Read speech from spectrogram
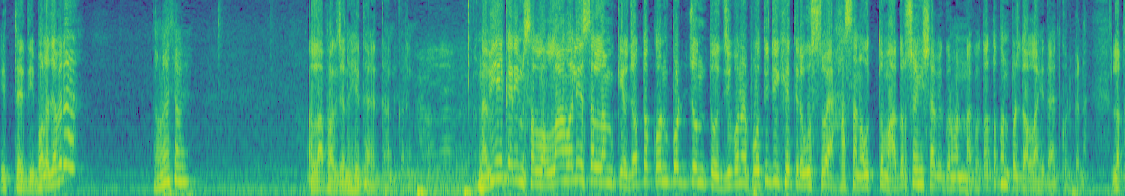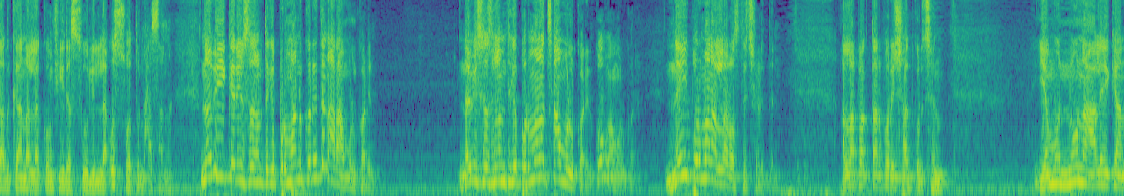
ইত্যাদি। বলা যাবে না? বলা যাবে। আল্লাহ পাক যেন হৃদায়ত দান করেন। নবী করিম সাল্লাহ আলী সাল্লামকে যতক্ষণ পর্যন্ত জীবনের প্রতিটি ক্ষেত্রে উৎসবায় হাসানা উত্তম আদর্শ হিসাবে গ্রহণ না করে, ততক্ষণ পর্যন্ত আল্লাহ হিদায়ত করবে না। লাকাদ কান আল্লাহ কমফি রাসূলিল্লাহ উসওয়াতুন হাসানা। নবী করিম সাল্লাম থেকে প্রমাণ করে দেন আর আমল করেন। নবী সাল্লাম থেকে প্রমাণ আছে, আমল করেন, খুব আমল করেন। নেই প্রমাণ, আল্লাহর রস্তে ছেড়ে দেন। আল্লাহ পাক তারপরে সাদ করছেন আলাইকান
